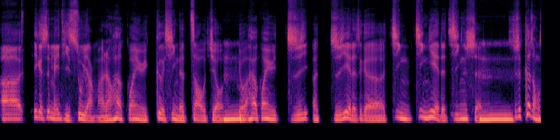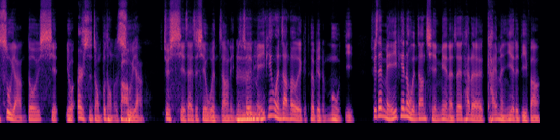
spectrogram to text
呃，一个是媒体素养嘛，然后还有关于个性的造就，嗯有还有关于职呃职业的这个敬敬业的精神，嗯就是各种素养都写有二十种不同的素养，就写在这些文章里面。嗯所以每一篇文章都有一个特别的目的。所以在每一篇的文章前面呢，在它的开门页的地方，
